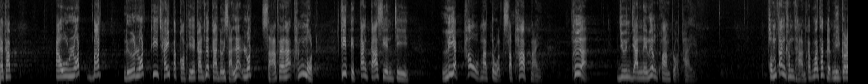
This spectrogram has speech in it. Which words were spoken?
นะครับ เอารถบัสหรือรถที่ใช้ประกอบกิจการเพื่อการโดยสารและรถสาธารณะทั้งหมด ที่ติดตั้งก๊าซ CNG เรียกเข้ามาตรวจสภาพใหม่ เพื่อ ยืนยันในเรื่องความปลอดภัย ผมตั้งคำถามครับว่าถ้าเกิดมีกร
